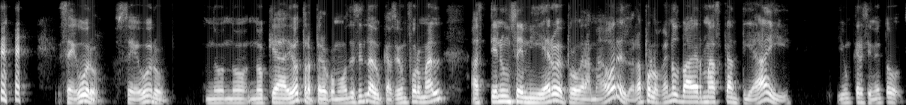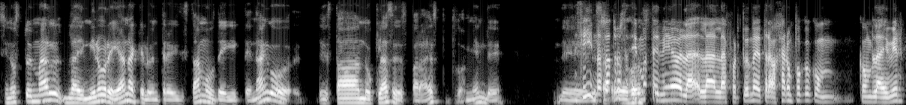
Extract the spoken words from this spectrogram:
seguro, seguro. No, no, no queda de otra, pero como vos decís, la educación formal tiene un semillero de programadores, ¿verdad? Por lo menos va a haber más cantidad y, y un crecimiento. Si no estoy mal, Vladimir Orellana, que lo entrevistamos de Gictenango, estaba dando clases para esto también de... sí, nosotros hemos tenido la, la, fortuna de trabajar un poco con, con Vladimir.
